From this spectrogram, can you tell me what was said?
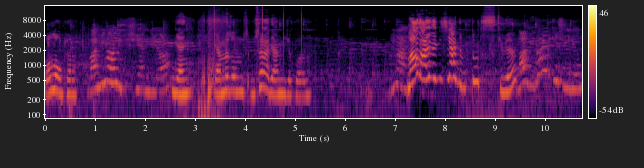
Vallahi operat. Lan yine aynı kişi yendi ya. Yani yenmez oğlum. Bu sefer yenmeyecek bu arada. Yine aynı. Lan aynı kişi yendi. Bıktım bu satayım ya. Lan yine aynı kişi yeniyor mu?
